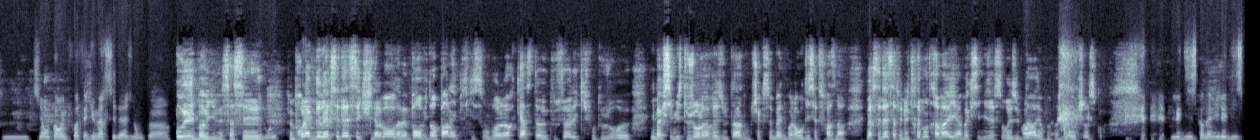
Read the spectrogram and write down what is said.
qui, qui encore une fois fait du Mercedes, donc... Euh, oui, bah oui, mais ça c'est... Le problème de Mercedes, c'est que finalement on n'a même pas envie d'en parler, puisqu'ils sont dans leur cast eux tout seuls, et qu'ils font toujours... Euh, ils maximisent toujours leurs résultats, donc chaque semaine, voilà, on dit cette phrase-là. Mercedes a fait du très bon travail et a maximisé son résultat, et on peut passer à autre chose, quoi. le disque, on a mis le disque.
